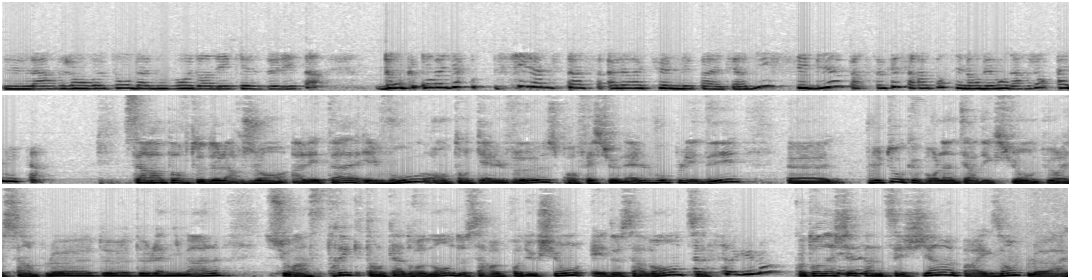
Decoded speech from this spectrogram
l'argent retombe à nouveau dans des caisses de l'État. Donc on va dire que si l'AMSTAF à l'heure actuelle n'est pas interdit, c'est bien parce que ça rapporte énormément d'argent à l'État. Ça rapporte de l'argent à l'État et vous, en tant qu'éleveuse professionnelle, vous plaidez euh, plutôt que pour l'interdiction pure et simple de, de l'animal sur un strict encadrement de sa reproduction et de sa vente. Absolument. Quand on achète un de ces chiens, par exemple, à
